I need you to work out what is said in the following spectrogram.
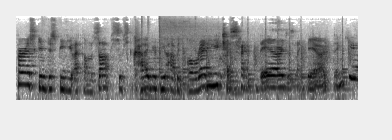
first, give this video a thumbs up. Subscribe if you haven't already. Just right there, just right there. Thank you.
